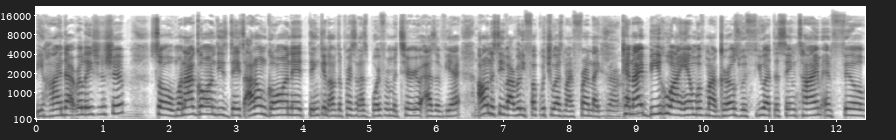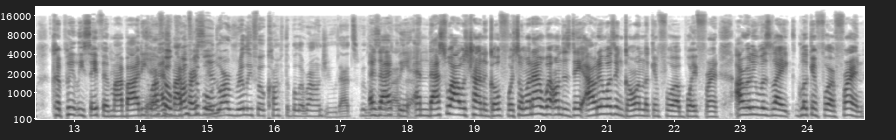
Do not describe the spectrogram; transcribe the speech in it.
behind that relationship. Mm-hmm. So when I go on these dates, I don't go on it thinking of the person as boyfriend material as of yet. I want to mm-hmm. see if I really fuck with you as my friend. Like, Exactly. can I be who I am with my girls with you at the same time and feel completely safe in my body Do and I feel as my comfortable? person? Do I really feel comfortable around you? That's really Exactly. And that's what I was trying to go for. So when I went on this date out, I wasn't going looking for a boyfriend. I really was like looking for a friend.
